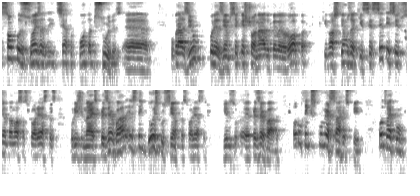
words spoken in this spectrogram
São posições, de certo ponto, absurdas. É, o Brasil, por exemplo, ser questionado pela Europa, que nós temos aqui 66% das nossas florestas originais preservadas, eles têm 2% das florestas deles é, preservadas. Então não tem que se conversar a respeito. Quando você vai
